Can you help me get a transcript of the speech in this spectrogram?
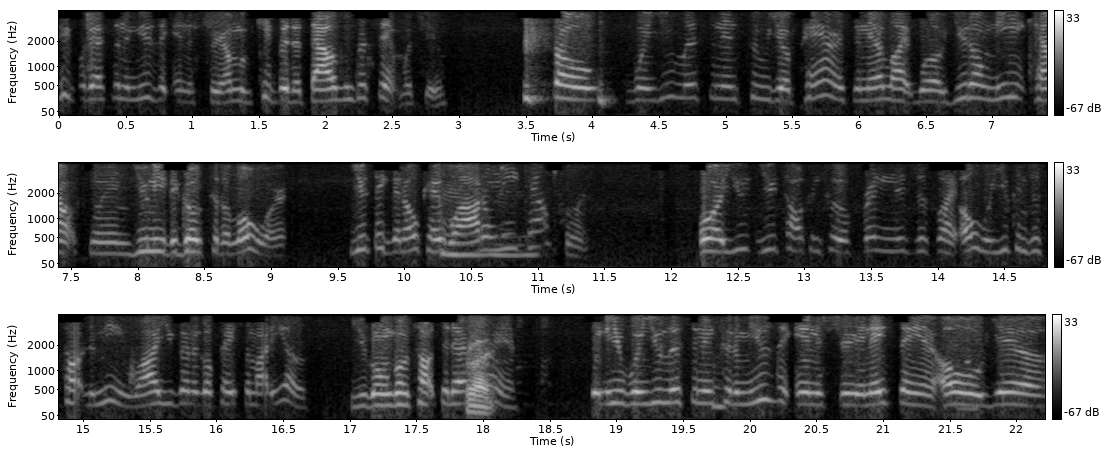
people that's in the music industry. I'm gonna keep it a thousand percent with you. So when you listening to your parents and they're like, "Well, you don't need counseling. You need to go to the Lord," You're thinking, "Okay, well, I don't need counseling." Or you you talking to a friend and it's just like, "Oh, well, you can just talk to me. Why are you gonna go pay somebody else? You gonna go talk to that Right. friend." When you when you listening to the music industry and they saying, "Oh yeah,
